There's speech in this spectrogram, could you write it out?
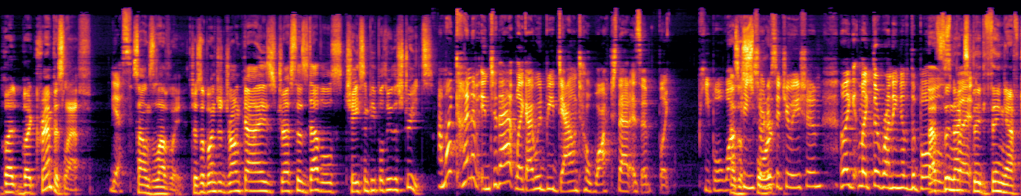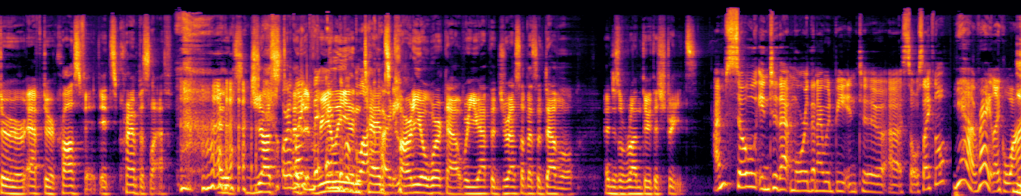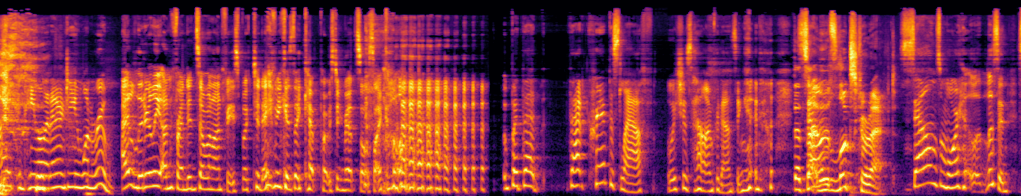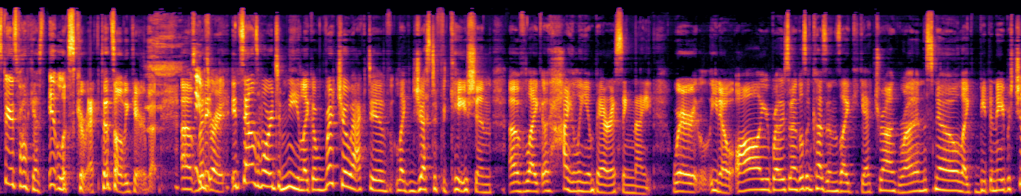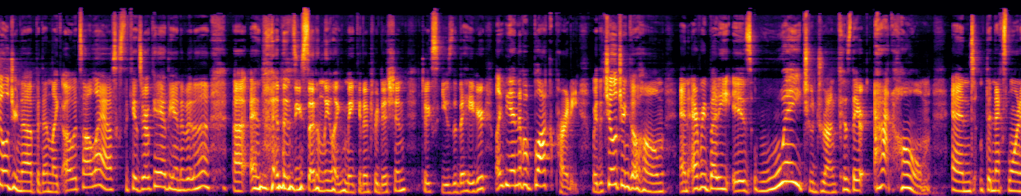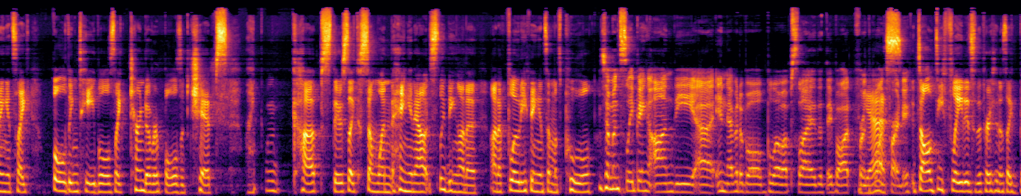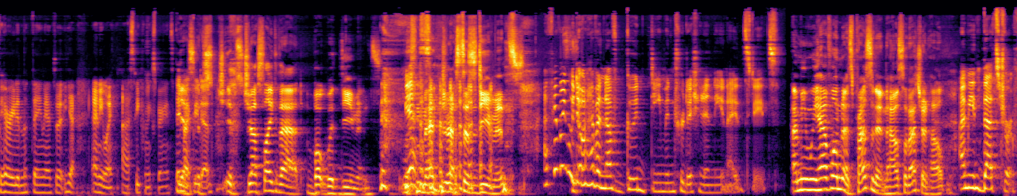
But but Krampus laugh Yes. sounds lovely. Just a bunch of drunk guys dressed as devils chasing people through the streets. I'm like kind of into that. Like I would be down to watch that as a like people watching sort of situation. Like like the running of the bulls. That's the next but big thing after after CrossFit. It's Krampus laugh, and it's just Or a like end really a intense cardio workout where you have to dress up as a devil and just run through the streets. I'm so into that more than I would be into uh, Soul Cycle. Yeah, right. Like, why contain all that energy in one room? I literally unfriended someone on Facebook today because they kept posting about Soul Cycle. But that that Krampus laugh, which is how I'm pronouncing it, That's not, it looks correct. sounds more. Listen, Spirits Podcast, it looks correct. That's all we care about. Uh, but Seems it, right. it sounds more to me like a retroactive, like justification of like a highly embarrassing night where you know all your brothers and uncles and cousins like get drunk, run in the snow, like beat the neighbors' children up, but then like oh it's all laughs because the kids are okay at the end of it, uh, uh, and and then you suddenly like make it a tradition to excuse the behavior, like the end of a block party where the children go home and everybody is way too drunk because they're at home, and the next morning it's like folding tables, like turned over bowls of chips, like mm, cups. There's like someone hanging out, sleeping on a on a floaty thing in someone's pool. Someone sleeping on the uh, inevitable blow up slide that they bought for Yes, the block party. it's all deflated, so the person is like buried in the thing. They have to, yeah. Anyway, uh, speak from experience. They yes, might be it's, dead. it's just like that, but with demons. With Yes. men dressed as demons. I feel like we don't have enough good demon tradition in the United States. I mean, we have one as president now, so that should help. I mean, that's true.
